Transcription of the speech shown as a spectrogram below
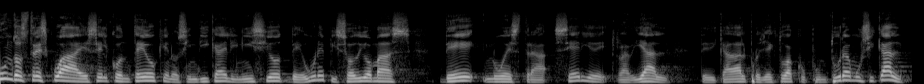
1, 2, 3, 4 es el conteo que nos indica el inicio de un episodio más de nuestra serie radial dedicada al proyecto Acupuntura Musical.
